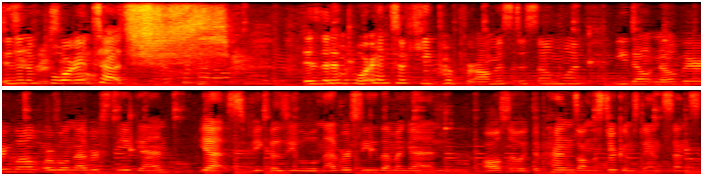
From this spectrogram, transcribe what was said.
is it important to? Is it important to keep a promise to someone you don't know very well or will never see again? Yes, because you will never see them again. Also, it depends on the circumstance since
